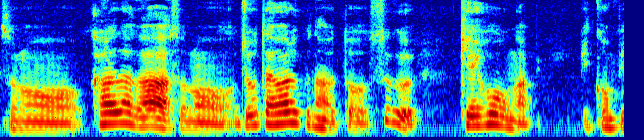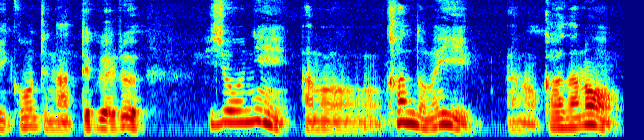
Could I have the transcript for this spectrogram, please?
その体がその状態悪くなるとすぐ警報音がピッコンピッコンってなってくれる非常にあの感度のいいあの体の、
